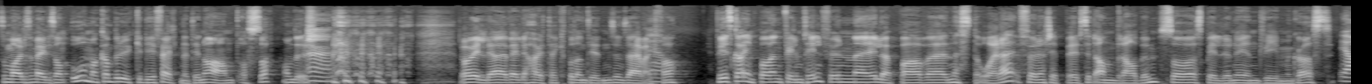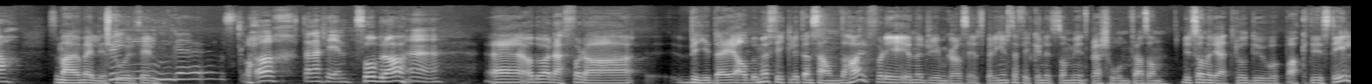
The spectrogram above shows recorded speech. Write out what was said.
Som var liksom veldig sånn oh, man kan bruke de feltene til noe annet også. Om du... det var veldig, veldig high-tech på den tiden, syns jeg. i hvert Ja. Vi skal inn på en film til. for hun eh, I løpet av eh, neste året, før hun skipper sitt andre album, så spiller hun jo inn Dreamgirls, Ja. som er en veldig stor film. Dreamgirls. Åh, den er fin. Så bra! Eh. Eh, og det var derfor da B-Day-albumet fikk litt den sounden det har. fordi under Dreamgirls-innspillingen så fikk hun litt sånn mye inspirasjon fra sånn, litt sånn retro duop-aktig stil.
